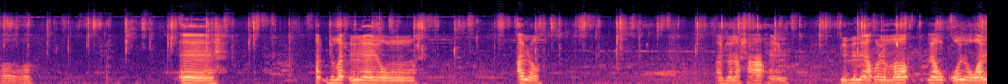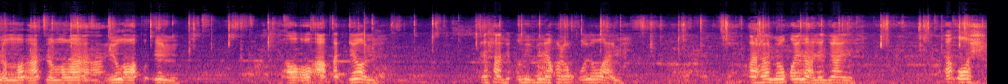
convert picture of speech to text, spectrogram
Oo. Eh, at dumating na yung, ano, ano na sa akin, bibili ako ng mga, ng kulungan ng mga, ng mga, yung mga puting. Oo, apat yun. Kaya sabi ko, bibili ako ng kulungan. Para doon ko ilalagay. Tapos,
